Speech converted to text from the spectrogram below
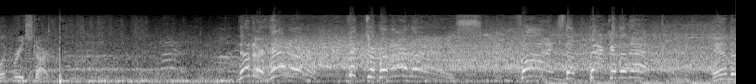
Quick restart. Another header! Victor Bernardez finds the back of the net. And the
